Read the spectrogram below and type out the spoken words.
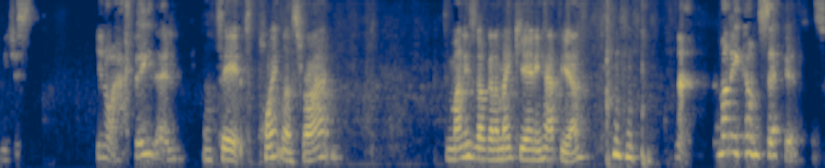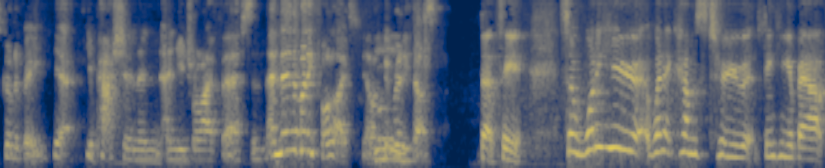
you just you're not happy, then that's it. It's pointless, right? The money's not going to make you any happier. money comes second. It's got to be yeah, your passion and, and your drive first, and, and then the money follows. Yeah, like mm. it really does. That's it. So, what do you, when it comes to thinking about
